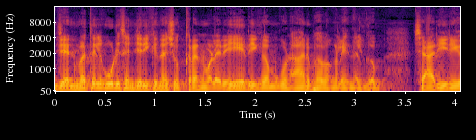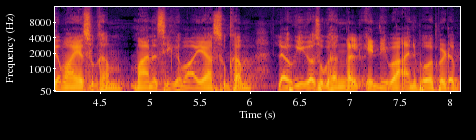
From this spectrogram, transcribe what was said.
ജന്മത്തിൽ കൂടി സഞ്ചരിക്കുന്ന ശുക്രൻ വളരെയധികം ഗുണാനുഭവങ്ങളെ നൽകും. ശാരീരികമായ സുഖം മാനസികമായ സുഖം ലൗകിക സുഖങ്ങൾ എന്നിവ അനുഭവപ്പെടും.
